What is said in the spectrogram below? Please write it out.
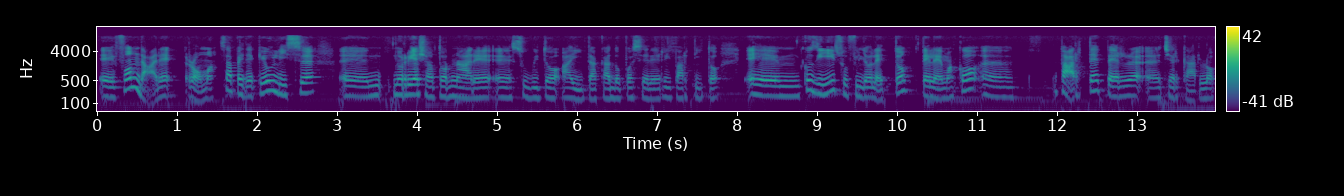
eh, fondare Roma. Sapete che Ulisse eh, non riesce a tornare eh, subito a Itaca dopo essere ripartito e ehm, così suo figlioletto Telemaco eh, parte per eh, cercarlo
